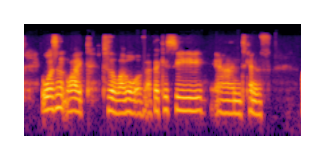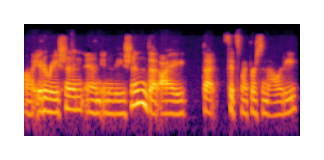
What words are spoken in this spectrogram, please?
it wasn't like to the level of efficacy and kind of uh, iteration and innovation that I that fits my personality.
